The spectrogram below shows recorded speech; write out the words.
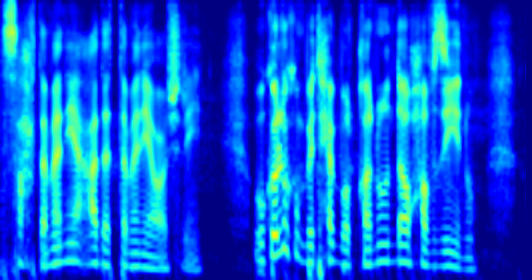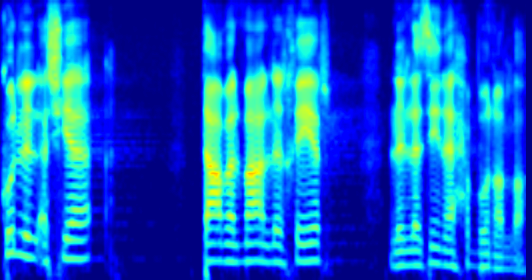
صح 8 عدد 28 وكلكم بتحبوا القانون ده وحافظينه. كل الأشياء تعمل معا للخير للذين يحبون الله.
